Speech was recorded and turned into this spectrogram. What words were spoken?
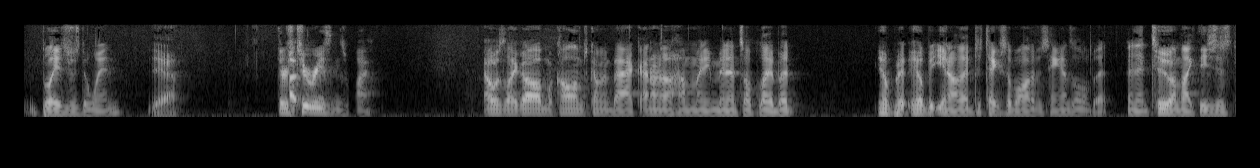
Blazers to win. Yeah. There's two reasons why. I was like, oh, McCollum's coming back. I don't know how many minutes he'll play, but he'll be- he'll be you know that just takes the ball out of his hands a little bit. And then two, I'm like, these just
